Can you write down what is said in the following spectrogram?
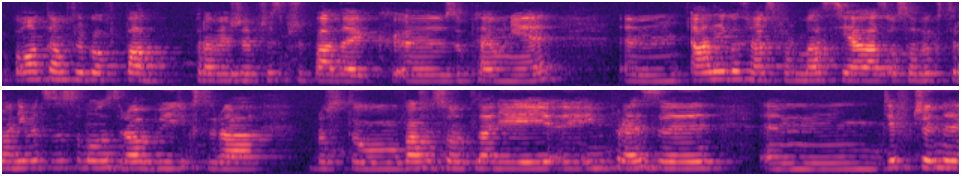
bo on tam tylko wpadł prawie że przez przypadek e, zupełnie, ale jego transformacja z osoby, która nie wie co ze sobą zrobić, która po prostu ważne są dla niej e, imprezy, dziewczyny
